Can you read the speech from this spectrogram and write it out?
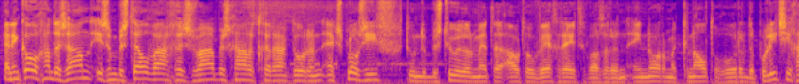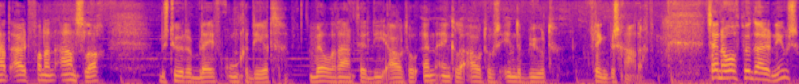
En in Koog aan de Zaan is een bestelwagen zwaar beschadigd geraakt door een explosief. Toen de bestuurder met de auto wegreed was er een enorme knal te horen. De politie gaat uit van een aanslag. De bestuurder bleef ongedeerd. Wel raakte die auto en enkele auto's in de buurt flink beschadigd. Het zijn de hoofdpunten uit het nieuws.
